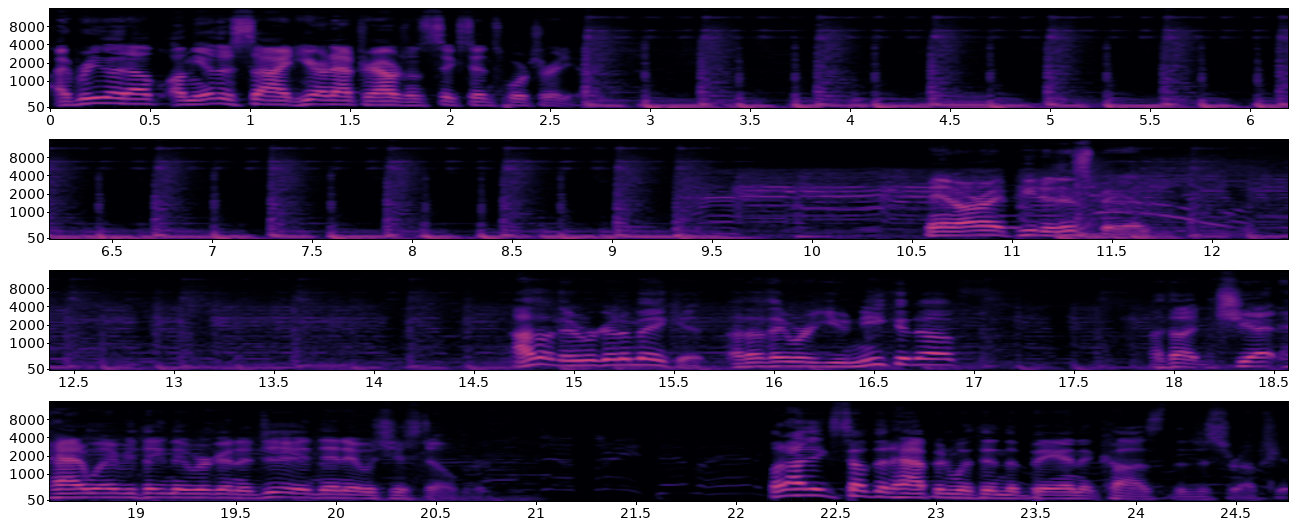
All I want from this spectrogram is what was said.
I bring that up on the other side here on After Hours on 610 Sports Radio. Man, RIP to this band. I thought they were going to make it. I thought they were unique enough. I thought Jet had everything they were going to do, and then it was just over. But I think something happened within the band that caused the disruption.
